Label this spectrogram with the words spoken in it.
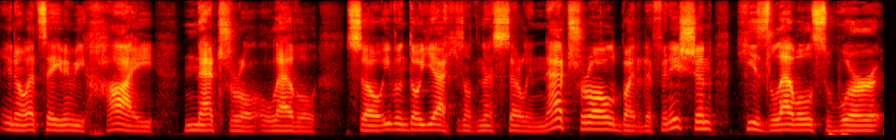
you know, let's say maybe high natural level. So even though, yeah, he's not necessarily natural by the definition, his levels were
